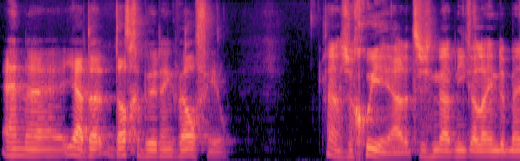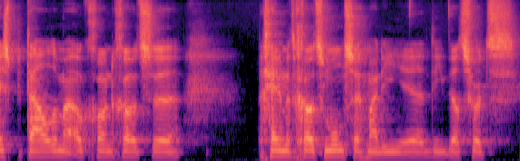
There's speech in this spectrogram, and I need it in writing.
En eh, ja, dat, gebeurt denk ik wel veel. Ja, dat is een goeie, ja. Dat is inderdaad niet alleen de meest betaalde, maar ook gewoon de grootste... Degene met de grootste mond, zeg maar, die, eh, die dat soort...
